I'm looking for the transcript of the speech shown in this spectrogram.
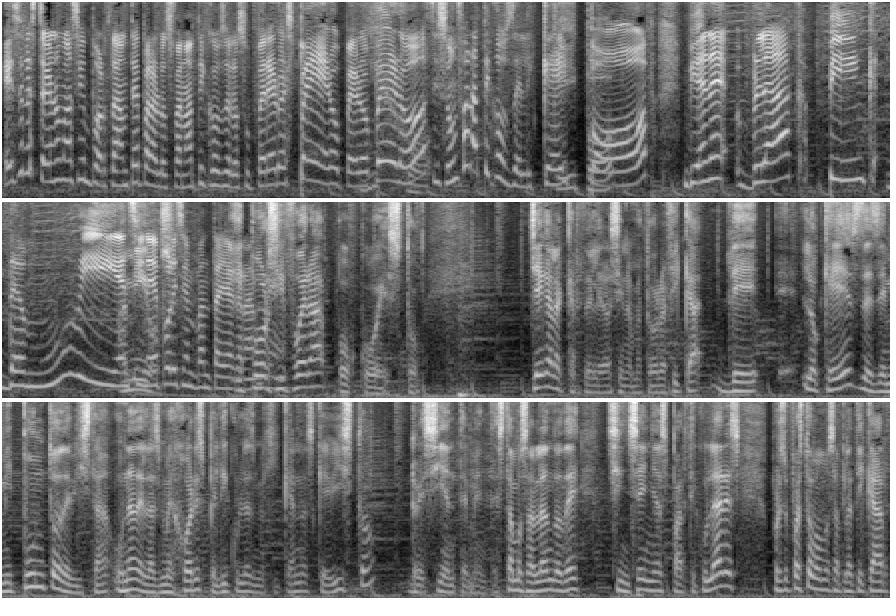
es el estreno más importante para los fanáticos de los superhéroes, pero, pero, pero, si son fanáticos del K-pop. Viene Blackpink The Movie en Amigos, Cinépolis en pantalla Y grande. por si fuera poco esto, llega la cartelera cinematográfica de eh, lo que es, desde mi punto de vista, una de las mejores películas mexicanas que he visto recientemente. Estamos hablando de Sin Señas Particulares. Por supuesto, vamos a platicar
